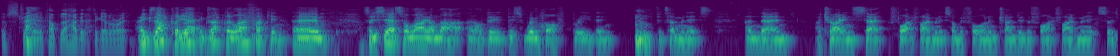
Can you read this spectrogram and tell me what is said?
of stringing a couple of habits together, right? Exactly, yeah, exactly. Life hacking. Um, so you see, I lie on that, and I'll do this Wim Hof breathing for ten minutes, and then I try and set 45 minutes on my phone and try and do the 45 minutes. So it's,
